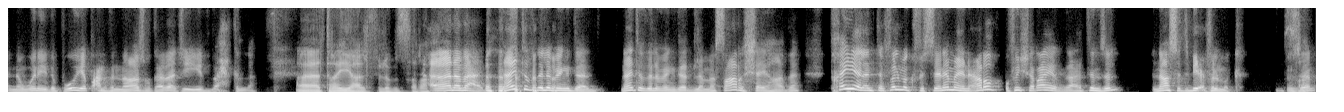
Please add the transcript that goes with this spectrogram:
إنه Winnie the Pooh يطعن في الناس وكذا شيء يذبح كله. آه تريا الفيلم الصراحة. أنا بعد. Night of the Living Dead Night of the Living Dead لما صار الشيء هذا تخيل أنت فيلمك في السينما ينعرض وفي شرايط قاعدة تنزل ناس تبيع فيلمك. زين؟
